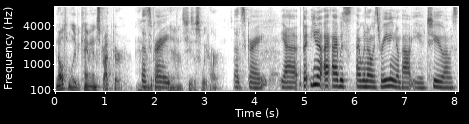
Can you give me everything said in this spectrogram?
and ultimately became an instructor. That's And, great. Yeah, she's a sweetheart. That's great. Yeah, but you know, I, I was I, when I was reading about you too, I was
